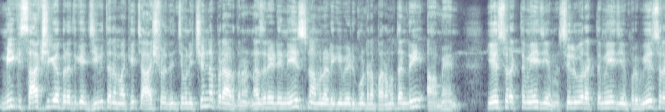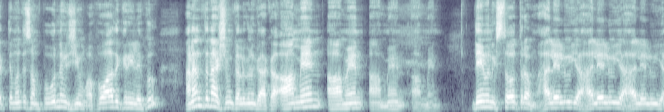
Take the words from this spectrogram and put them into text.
మీకు సాక్షిగా బ్రతికే జీవితాన్ని మాకు ఇచ్చి ఆశీర్వదించమని చిన్న ప్రార్థన. నజరేడి నేసు నామలు అడిగి వేడుకుంటున్న పరమ తండ్రి ఆమెన్. యేసు రక్తమే జయం సిలువ రక్తమే జయం. ప్రభు ఏసు రక్తం అంతా సంపూర్ణ విజయం అపవాద క్రియలకు అనంత నాశనం కలుగును గాక. Amen amen amen amen. దేవునికి స్తోత్రం. హలేలుయ హలేలుయ హలేలుయ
